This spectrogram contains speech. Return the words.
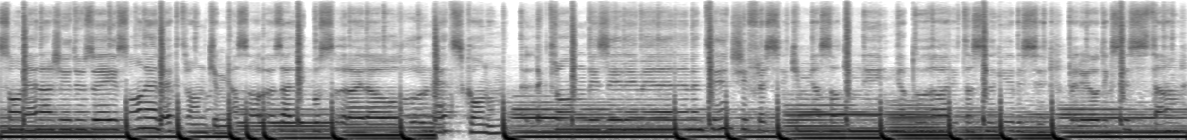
Son enerji düzeyi son elektron. Kimyasal özellik bu sırayla olur net konum. Elektron dizilimi elementin şifresi. Kimyasal kimliğin yapı haritası gibisi. Periyodik sistem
